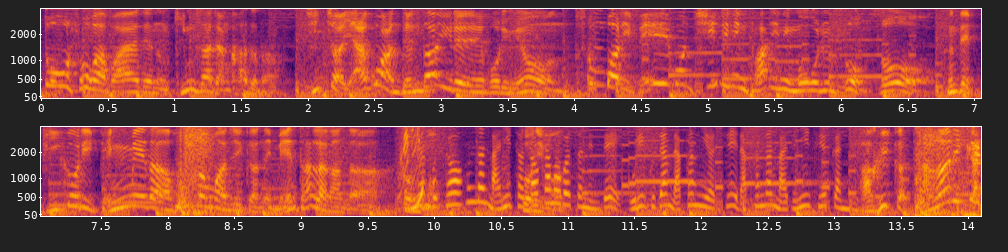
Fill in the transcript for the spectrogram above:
또 속아봐야 되는 김 사장 카드다. 진짜 야구 안 된다 이래 해버리면 선발이 매번 7이닝 8이닝 먹어줄 수 없어. 근데 비거리 100m 홈런 맞으니까 내 멘탈 나간다. 작년부터 홈런 많이 쳐서 뭐? 까먹었었는데 우리 부장 나판이었지 나판만 맞으니 지읒 같네. 아 그니까 당하니까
